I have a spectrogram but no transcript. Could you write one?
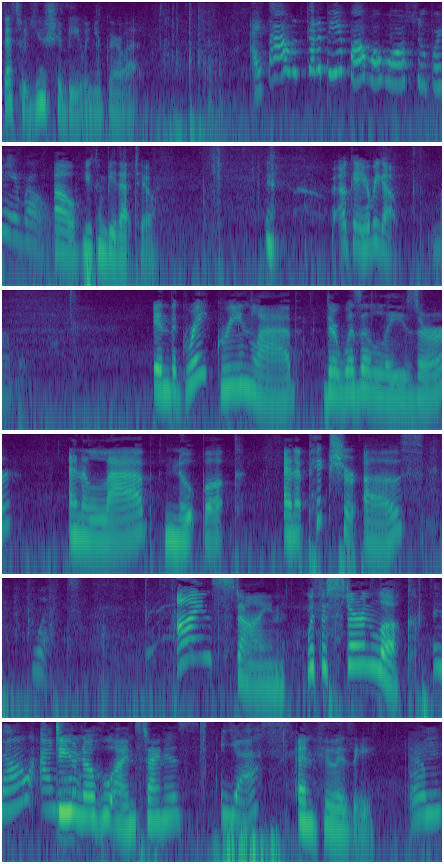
That's what you should be when you grow up. I thought I was gonna be a bubble superhero. Oh, you can be that too. okay, here we go. In the Great Green Lab, there was a laser and a lab notebook and a picture of What? Einstein with a stern look. Now I Do you know who Einstein is? Yes. And who is he? Um,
